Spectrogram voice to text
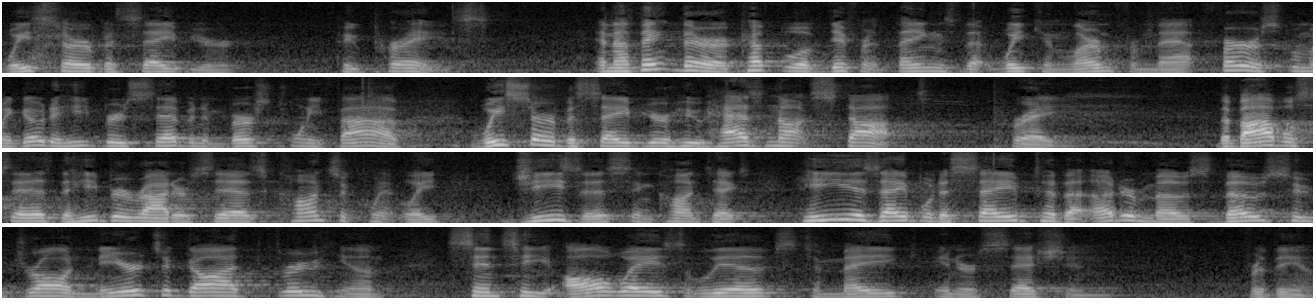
We serve a Savior who prays. And I think there are a couple of different things that we can learn from that. First, when we go to Hebrews 7 and verse 25, we serve a Savior who has not stopped praying. The Bible says, the Hebrew writer says, consequently, Jesus, in context, he is able to save to the uttermost those who draw near to God through him, since he always lives to make intercession for them.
